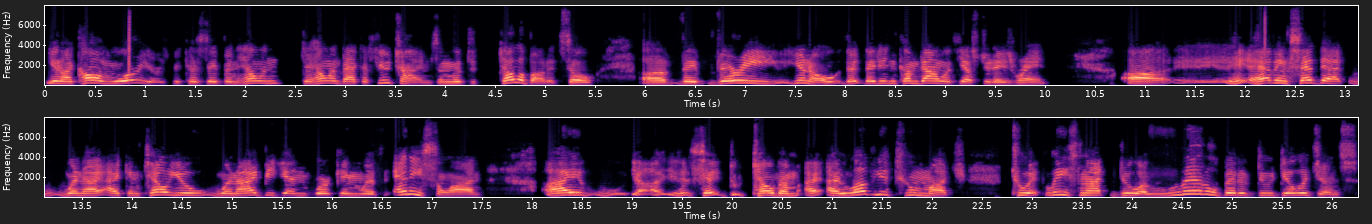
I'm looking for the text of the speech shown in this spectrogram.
you know, I call them warriors because they've been helen to hell and back a few times and lived to tell about it. So uh, they very, you know, they, they didn't come down with yesterday's rain. Uh, having said that, when I, I, can tell you when I begin working with any salon, I say, tell them, I, I love you too much to at least not do a little bit of due diligence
